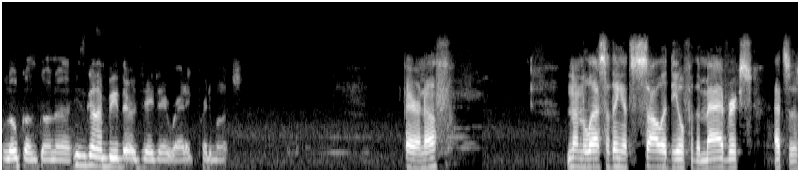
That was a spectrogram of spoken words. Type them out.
Luka's gonna he's gonna be their JJ Redick pretty much. Fair enough. Nonetheless, I think it's a solid deal for the Mavericks. That's a,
